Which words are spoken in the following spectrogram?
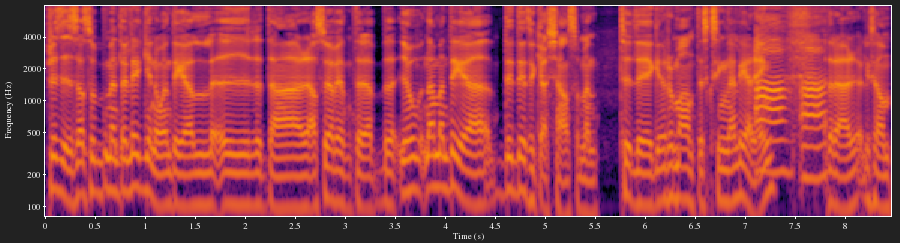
Precis, alltså, men det ligger nog en del i det där. Alltså, jag vet inte, jo, nej, men det, det, det tycker jag känns som en tydlig romantisk signalering. Ja, ja. Det där, liksom,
